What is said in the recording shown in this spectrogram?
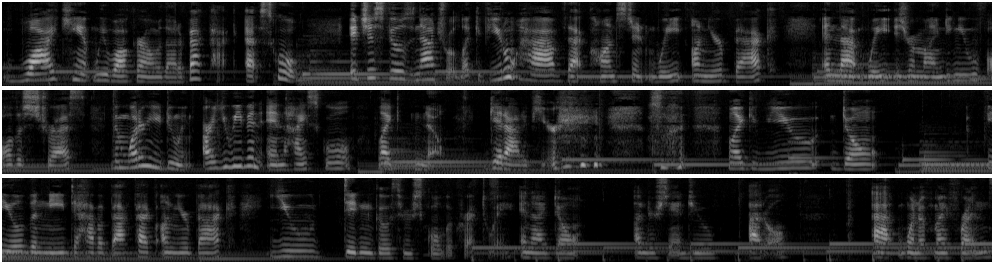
Why can't we walk around without a backpack at school? It just feels natural. Like, if you don't have that constant weight on your back and that weight is reminding you of all the stress, then what are you doing? Are you even in high school? Like, no, get out of here. like, if you don't feel the need to have a backpack on your back, you didn't go through school the correct way, and I don't understand you at all. At one of my friends,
